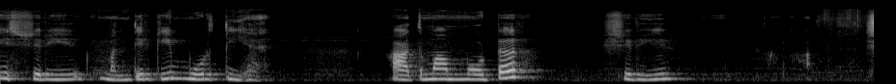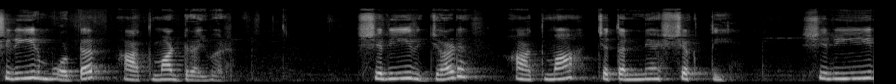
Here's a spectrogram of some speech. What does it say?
इस शरीर मंदिर की मूर्ति है। आत्मा मोटर, शरीर शरीर मोटर, आत्मा ड्राइवर। शरीर जड़, आत्मा चैतन्य शक्ति। शरीर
